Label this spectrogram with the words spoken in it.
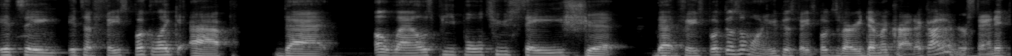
it's a it's a Facebook like app that allows people to say shit that Facebook doesn't want you because Facebook's very democratic. I understand it.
